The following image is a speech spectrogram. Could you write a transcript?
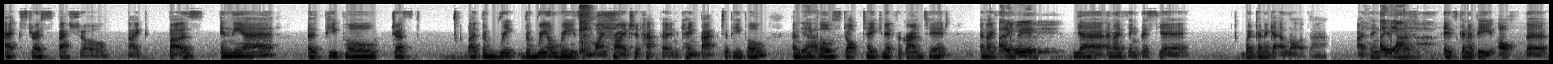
extra special like buzz in the air of people just like the re- the real reason why pride should happen came back to people and Yeah. people stopped taking it for granted and i think, I agree. yeah and i think this year we're going to get a lot of that. I think Uh, it's, yeah. it's going to be off the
